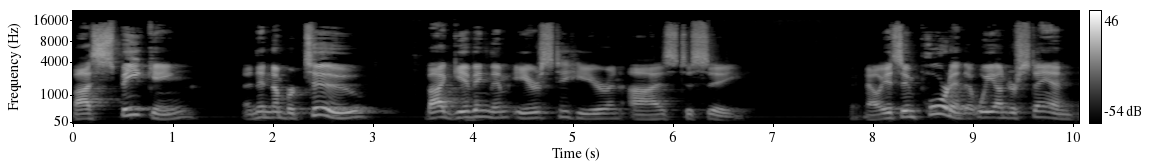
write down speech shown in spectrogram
by speaking, and then number two, by giving them ears to hear and eyes to see. Now, it's important that we understand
